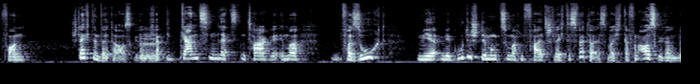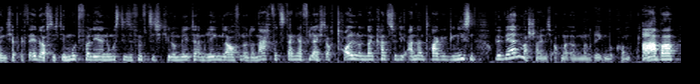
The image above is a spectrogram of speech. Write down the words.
von schlechtem Wetter ausgegangen. Ich habe die ganzen letzten Tage immer versucht, mir, mir gute Stimmung zu machen, falls schlechtes Wetter ist, weil ich davon ausgegangen bin. Ich habe gedacht, ey, du darfst nicht den Mut verlieren, du musst diese 50 Kilometer im Regen laufen und danach wird es dann ja vielleicht auch toll und dann kannst du die anderen Tage genießen. Und wir werden wahrscheinlich auch mal irgendwann Regen bekommen. Aber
